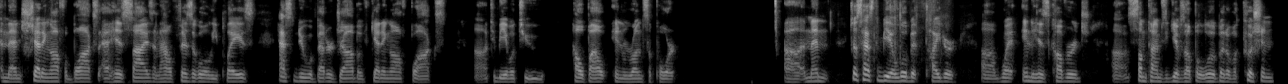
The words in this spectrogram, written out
and then shedding off of blocks at his size and how physical he plays has to do a better job of getting off blocks uh, to be able to help out in run support. Uh, and then just has to be a little bit tighter uh, when in his coverage. Uh, sometimes he gives up a little bit of a cushion,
